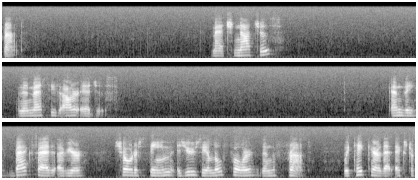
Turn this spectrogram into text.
front. Match notches, and then match these outer edges. And the back side of your shoulder seam is usually a little fuller than the front. We take care of that extra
